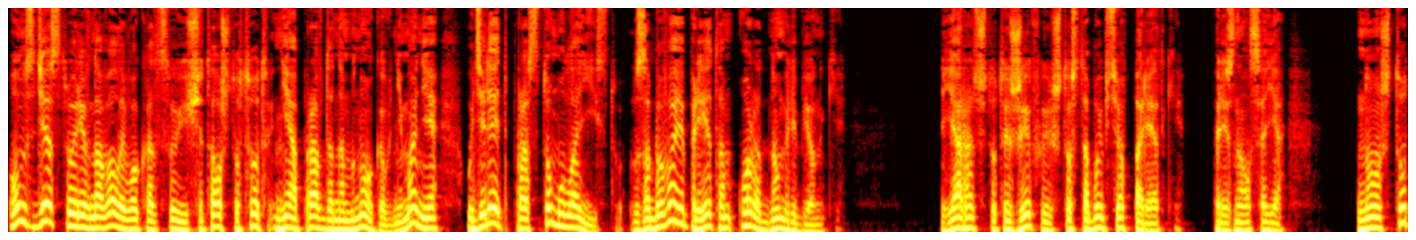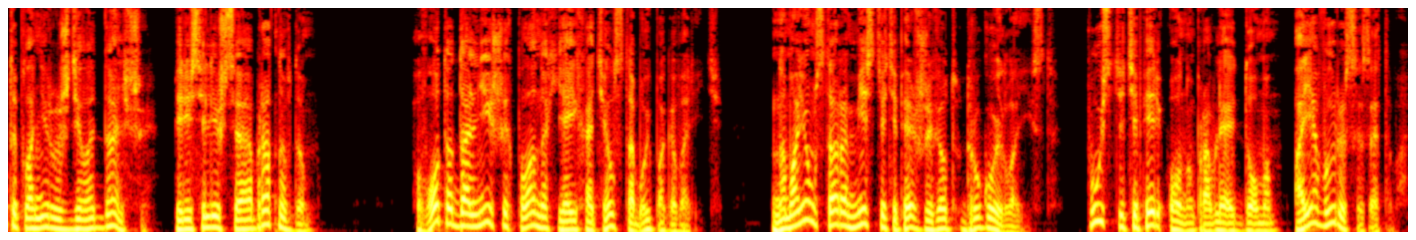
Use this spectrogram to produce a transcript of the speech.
Он с детства ревновал его к отцу и считал, что тот неоправданно много внимания уделяет простому лоисту, забывая при этом о родном ребенке. «Я рад, что ты жив и что с тобой все в порядке», — признался я. «Но что ты планируешь делать дальше? Переселишься обратно в дом?» «Вот о дальнейших планах я и хотел с тобой поговорить. На моем старом месте теперь живет другой лоист. Пусть теперь он управляет домом, а я вырос из этого.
